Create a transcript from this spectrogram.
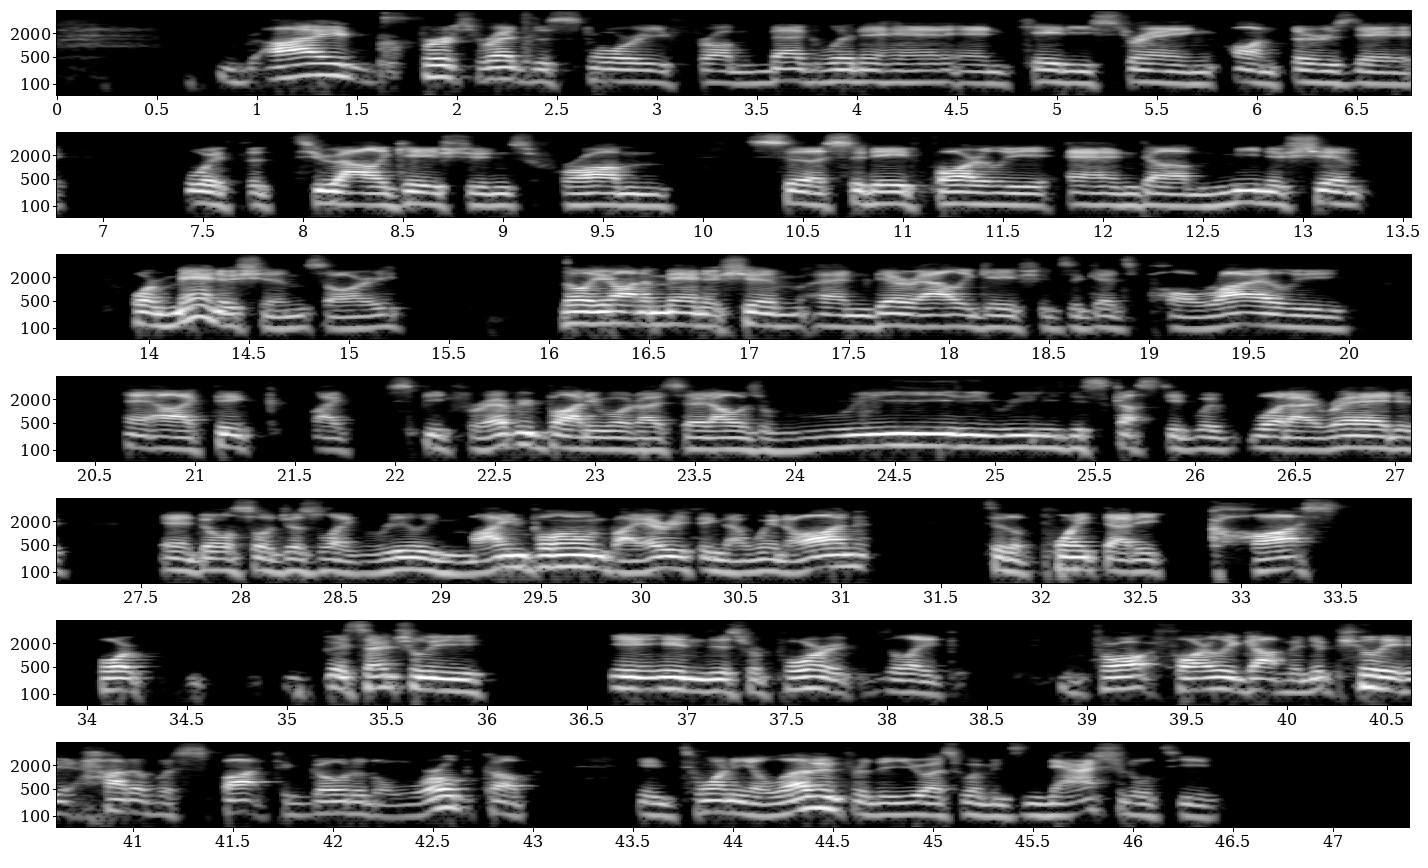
I first read the story from Meg Linehan and Katie Strang on Thursday with the two allegations from Sinead Farley and um, Mina Shim, or Mana Shim, sorry, Meleana Manashim, and their allegations against Paul Riley and I think I speak for everybody when I said I was really, really disgusted with what I read and also just like really mind blown by everything that went on to the point that it cost or essentially in, in this report, like Farley got manipulated out of a spot to go to the World Cup in 2011 for the U.S. women's national team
